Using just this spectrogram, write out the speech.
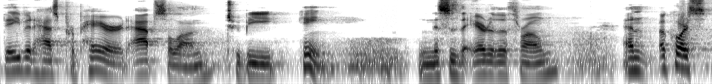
David has prepared Absalom to be king. And this is the heir to the throne. And of course,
